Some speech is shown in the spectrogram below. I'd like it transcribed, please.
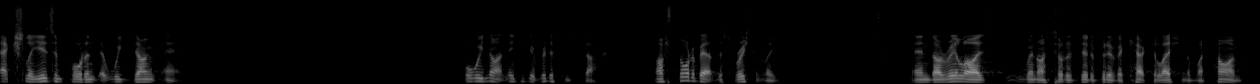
actually is important that we don't add. Or we might need to get rid of some stuff. I've thought about this recently, and I realized when I sort of did a bit of a calculation of my time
